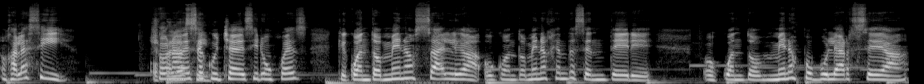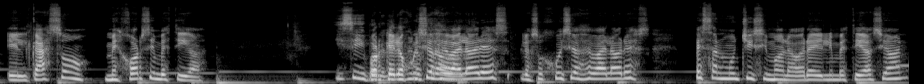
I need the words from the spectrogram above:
Ojalá sí. Yo Ojalá una vez sí. escuché decir un juez que cuanto menos salga o cuanto menos gente se entere o cuanto menos popular sea el caso, mejor se investiga. Y sí, Porque los juicios de valores, los juicios de valores pesan muchísimo a la hora de la investigación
